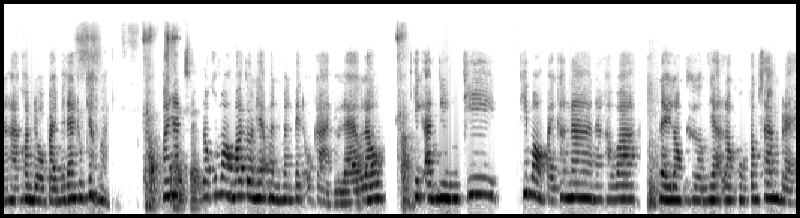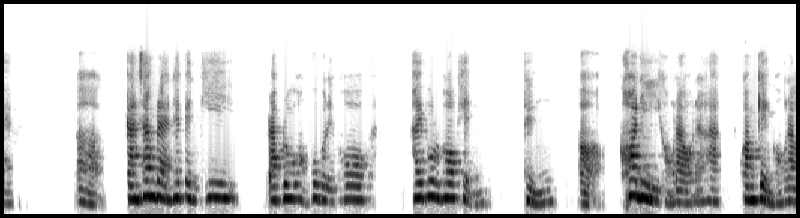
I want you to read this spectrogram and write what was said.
นะคะ คอนโดไปไม่ได้ทุกจังหวัดครับเพราะฉะใช่นั้นใช่เราก็มองว่าตัวเนี้ยมันมันเป็นโอกาสอยู่แล้วแล้วครับอีกอันหนึ่งที่ ที่มองไปข้างหน้านะคะว่าในลองเทอมเนี่ยเราคงต้องสร้างแบรนด์การสร้างแบรนด์ให้เป็นที่รับรู้ของผู้บริโภค ให้ผู้บริโภคเห็นถึงข้อดีของเรานะคะ ความเก่งของเรา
